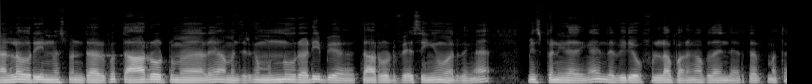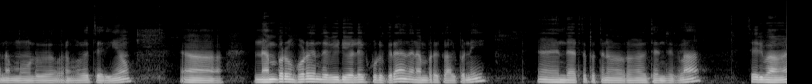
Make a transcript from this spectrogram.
நல்ல ஒரு இன்வெஸ்ட்மெண்ட்டாக இருக்கும். தார் ரோட்டு மேலே அமைஞ்சிருக்கு. முந்நூறு அடி தார் ரோடு ஃபேஸிங்கும் வருதுங்க. மிஸ் பண்ணிடாதீங்க. இந்த வீடியோ ஃபுல்லாக பாருங்கள் அப்போ தான் இந்த இடத்த மற்ற நம்ம விவரங்களும் தெரியும். நம்பரும் கூட இந்த வீடியோலேயே கொடுக்குறேன். அந்த நம்பருக்கு கால் பண்ணி இந்த இடத்த பற்றின விவரங்கள் தெரிஞ்சுக்கலாம். சரி வாங்க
